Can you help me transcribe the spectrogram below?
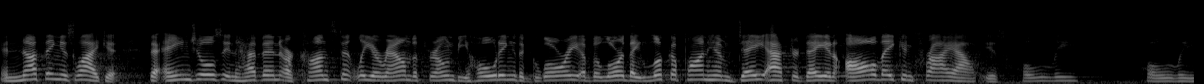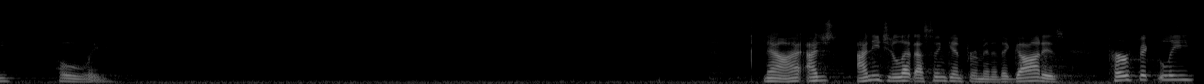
And nothing is like it. The angels in heaven are constantly around the throne, beholding the glory of the Lord. They look upon him day after day, and all they can cry out is, Holy, holy, holy. Now, I, I, just I need you to let that sink in for a minute that God is perfectly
